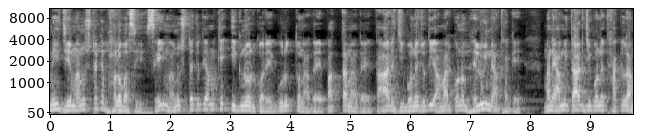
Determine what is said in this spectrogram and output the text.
আমি যে মানুষটাকে ভালোবাসি, সেই মানুষটা যদি আমাকে ইগনোর করে, গুরুত্ব না দেয়, পাত্তা না দেয়, তার জীবনে যদি আমার কোনো ভ্যালুই না থাকে মানে আমি তার জীবনে থাকলাম,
